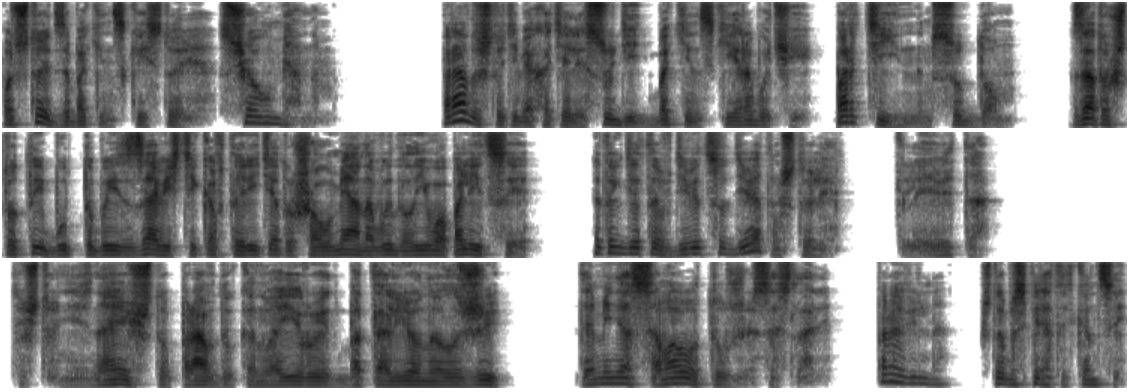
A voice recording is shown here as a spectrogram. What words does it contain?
Вот что это за бакинская история с Шаумяном? Правда, что тебя хотели судить бакинские рабочие партийным судом? За то, что ты, будто бы из зависти к авторитету Шаумяна, выдал его полиции. Это где-то в 909-м, что ли? Клевета. Ты что, не знаешь, что правду конвоирует батальоны лжи? Да меня самого тут же сослали. Правильно, чтобы спрятать концы.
